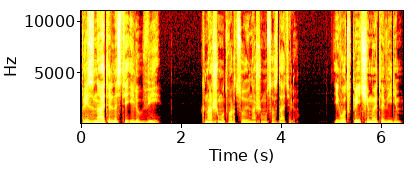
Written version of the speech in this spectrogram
признательности и любви к нашему Творцу и нашему Создателю – и вот в притче мы это видим.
